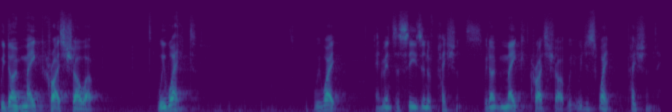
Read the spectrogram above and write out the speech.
We don't make Christ show up, we wait. We wait. Advent's a season of patience. We don't make Christ show up, we, we just wait patiently.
